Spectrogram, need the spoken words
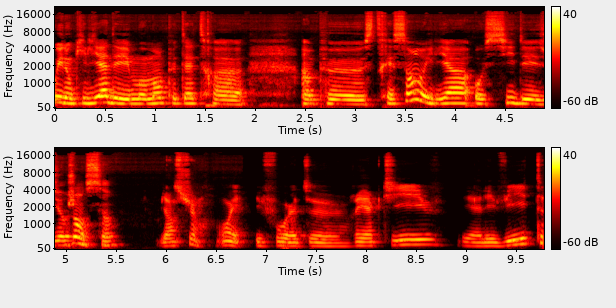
Oui, donc il y a des moments peut-être euh, un peu stressants, il y a aussi des urgences. Hein. Bien sûr, oui. Il faut être euh, réactive et aller vite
